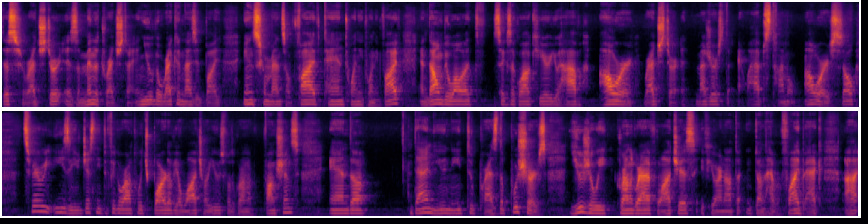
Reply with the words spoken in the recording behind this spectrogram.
this register is a minute register and you will recognize it by instruments of 5 10 20 25 and down below at 6 o'clock here you have hour register. It measures the elapsed time of hours. So it's very easy. You just need to figure out which part of your watch are used for the chronograph functions and uh, then you need to press the pushers. Usually chronograph watches, if you are not don't have a flyback, uh,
